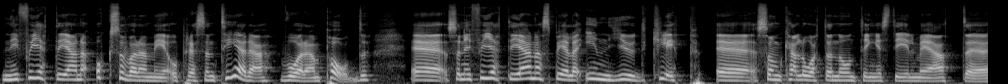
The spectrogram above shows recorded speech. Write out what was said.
ni får jättegärna också vara med och presentera våran podd. Eh, så ni får jättegärna spela in ljudklipp eh, som kan låta någonting i stil med att eh,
